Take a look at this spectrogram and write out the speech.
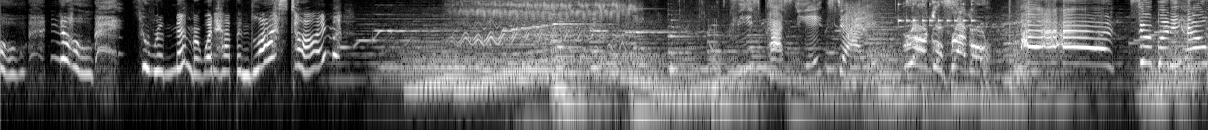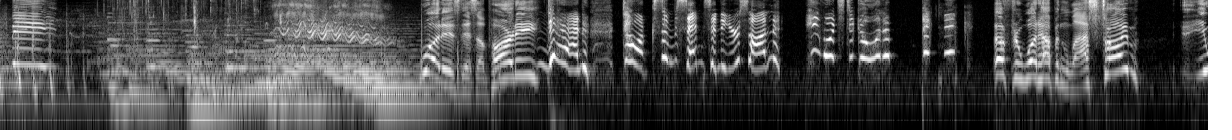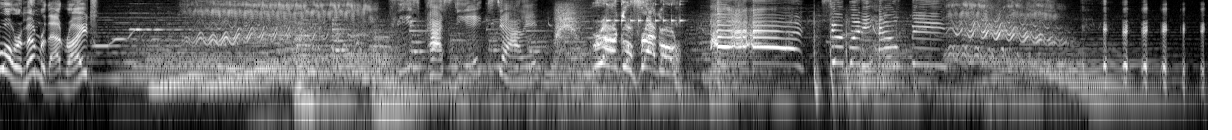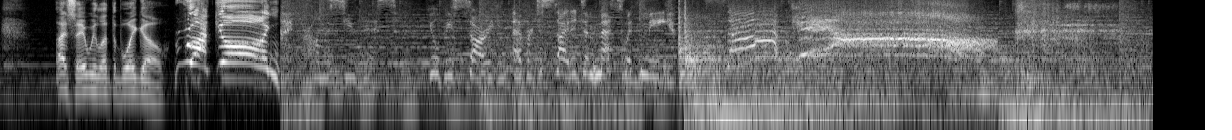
Honey, no, no. You remember what happened last time? Please pass the egg salad. Fraggle, Fraggle! Ah! Somebody help me! What is this, a party? Dad, talk some sense into your son. He wants to go on a picnic. After what happened last time? You all remember that, right? The egg salad. Fraggle, Fraggle! Ah! Somebody help me! I say we let the boy go. Rock on! I promise you this. You'll be sorry you ever decided to mess with me. Stop!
